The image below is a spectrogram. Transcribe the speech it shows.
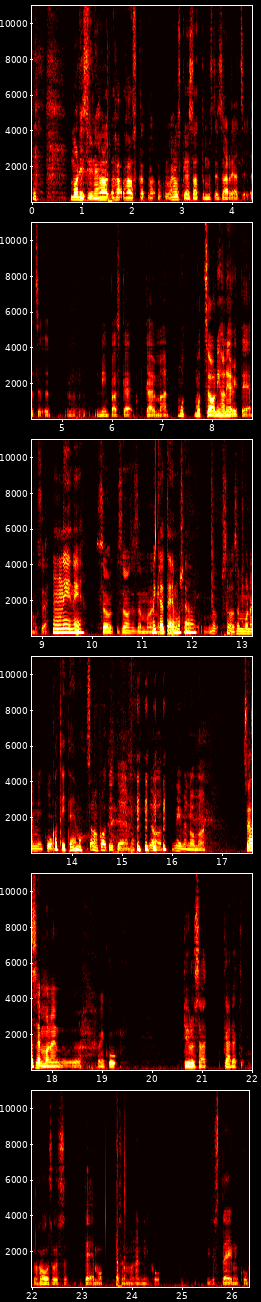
monisyinen ha- ha- hauska, hauskojen sattumusten sarja. Että, että, että niin pääsi käymään. Mutta mut se on ihan eri Teemu se. Mm, niin, niin. Se on se, on se semmoinen... Mikä niinku, Teemu se on? No, se on semmoinen niinku... Kotiteemu. Se on kotiteemu, joo, nimenomaan. Se Ot... semmoinen äh, niinku, tylsä kädet housuissa Teemu, semmoinen niinku, jos ei niinku,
